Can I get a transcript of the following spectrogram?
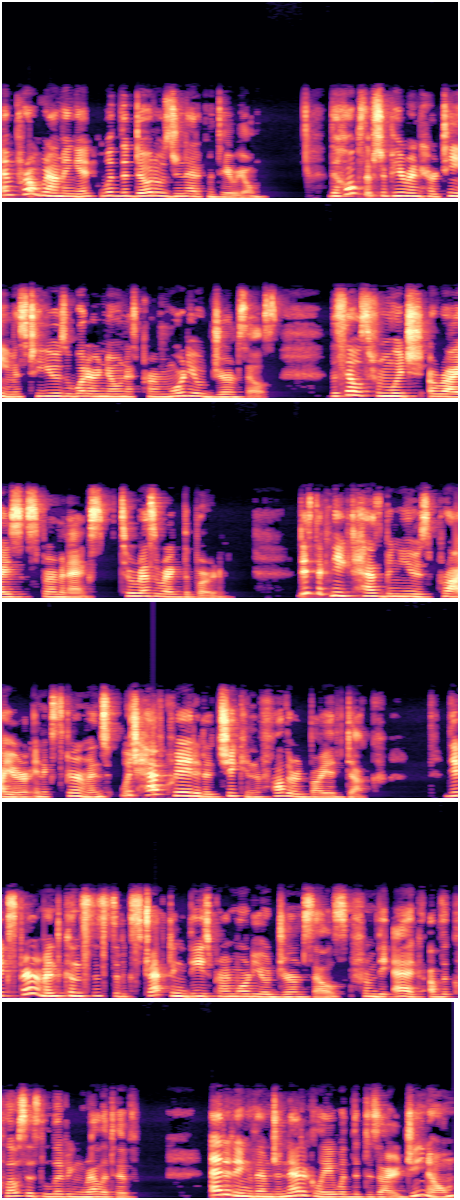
and programming it with the dodo's genetic material. The hopes of Shapiro and her team is to use what are known as primordial germ cells, the cells from which arise sperm and eggs, to resurrect the bird. This technique has been used prior in experiments which have created a chicken fathered by a duck. The experiment consists of extracting these primordial germ cells from the egg of the closest living relative editing them genetically with the desired genome,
